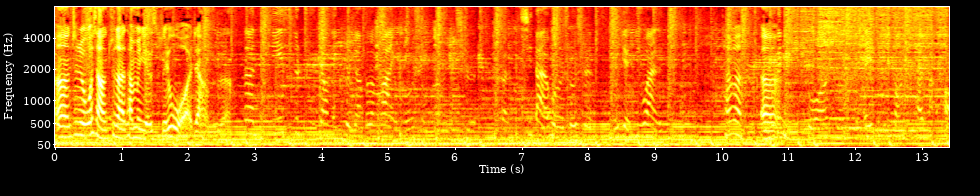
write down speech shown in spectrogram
嗯，就是我想去哪，他们也随我这样子。那第一次住这样的客栈，爸爸妈妈有没有待，或者说是有点意外的地方？他们嗯跟你说说是哎，这地方还蛮好。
